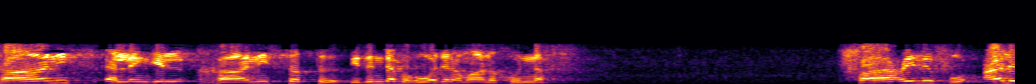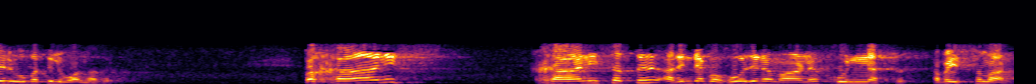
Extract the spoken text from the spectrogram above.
ഖാനിസ് അല്ലെങ്കിൽ ഖാനിസത്ത് ഇതിന്റെ ബഹുവചനമാണ് ഹുന്നസ് ഫായിൽ ഫുഅൽ രൂപത്തിൽ വന്നത്. ഇപ്പൊ ഖാനിസ് ഖാനിസത്ത് അതിന്റെ ബഹുവചനമാണ് ഹുന്നസ് അപ്പൊ ഇസ്മാണ്.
